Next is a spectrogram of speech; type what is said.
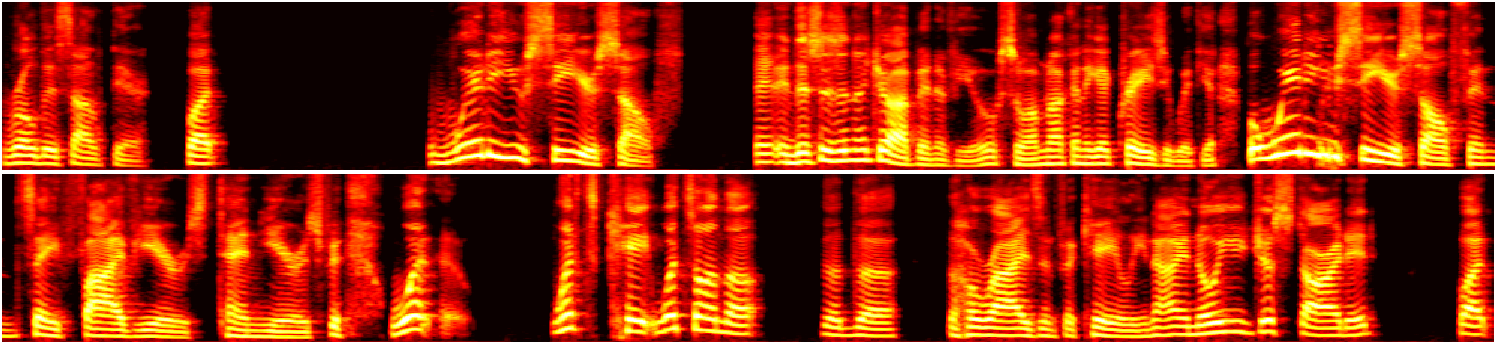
throw this out there but where do you see yourself and, and this isn't a job interview so i'm not going to get crazy with you but where do you see yourself in say five years ten years what what's kate what's on the the the, the horizon for kayleigh now i know you just started but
